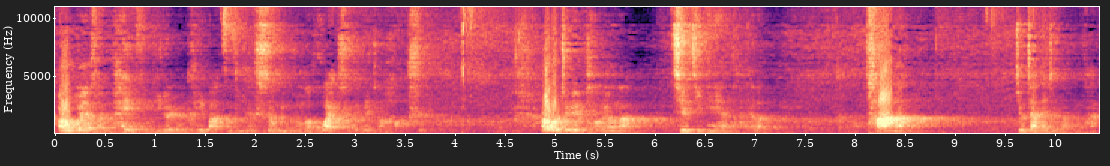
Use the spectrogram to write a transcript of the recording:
而我也很佩服一个人可以把自己的生命中的坏事给变成好事。而我这位朋友呢，其实今天也来了，他呢，就站在这块红毯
